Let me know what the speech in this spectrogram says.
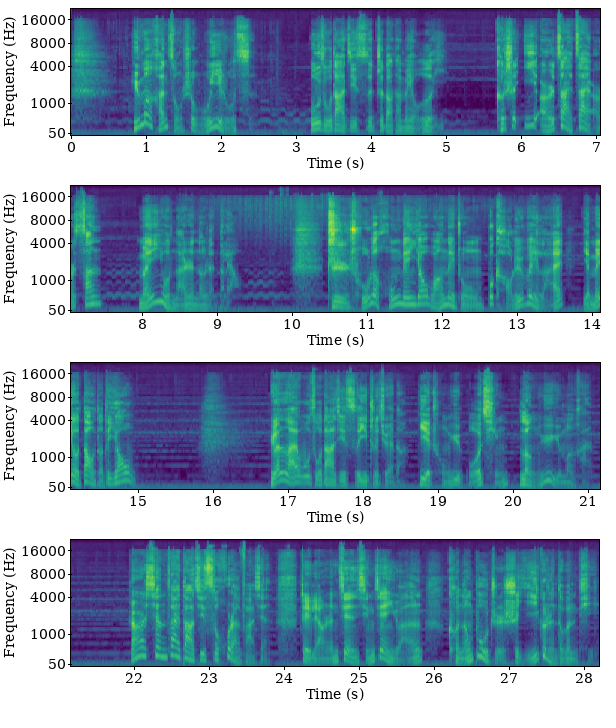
云梦涵总是无意如此，巫族大祭司知道他没有恶意，可是，一而再，再而三，没有男人能忍得了。只除了红莲妖王那种不考虑未来也没有道德的妖物。原来巫族大祭司一直觉得叶崇玉薄情冷遇云梦寒，然而现在大祭司忽然发现，这两人渐行渐远，可能不只是一个人的问题。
